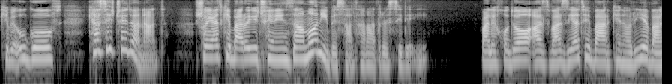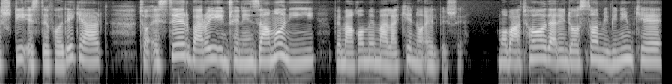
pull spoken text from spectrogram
که به او گفت کسی چه داند؟ شاید که برای چنین زمانی به سلطنت رسیده ای. بله خدا از وضعیت برکناری وشتی استفاده کرد تا استر برای این چنین زمانی به مقام ملکه نائل بشه. ما بعدها در این داستان می‌بینیم که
